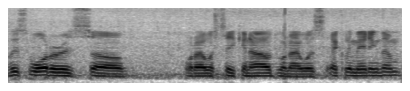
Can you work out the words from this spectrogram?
This water is uh, what I was taking out when I was acclimating them.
